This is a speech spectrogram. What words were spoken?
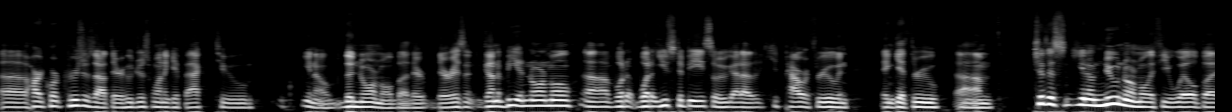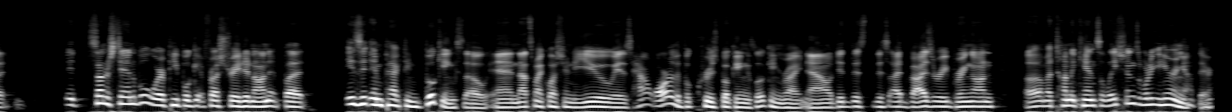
uh, hardcore cruisers out there who just want to get back to you know the normal, but there there isn't gonna be a normal uh, of what it, what it used to be. So we've got to power through and and get through um, to this you know new normal, if you will. But it's understandable where people get frustrated on it, but is it impacting bookings though? And that's my question to you: Is how are the book cruise bookings looking right now? Did this this advisory bring on um, a ton of cancellations? What are you hearing out there?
